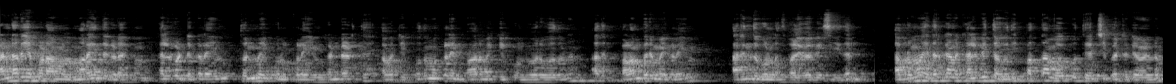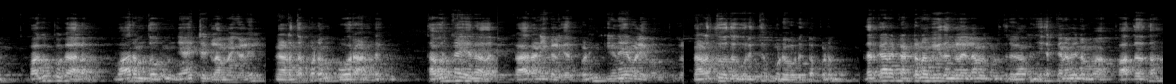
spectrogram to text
கண்டறியப்படாமல் மறைந்து கிடக்கும் கல்வெட்டுகளையும் தொன்மை பொருட்களையும் கண்டெடுத்து அவற்றை பொதுமக்களின் பார்வைக்கு கொண்டு வருவதுடன் அதன் பழம்பெருமைகளையும் அறிந்து கொள்ள வழிவகை செய்தல் அப்புறமா இதற்கான கல்வி தகுதி பத்தாம் வகுப்பு தேர்ச்சி பெற்றிருக்க வேண்டும். வகுப்பு காலம் வாரம் தோறும் ஞாயிற்றுக்கிழமைகளில் நடத்தப்படும் ஓராண்டு. தவிர்க்க இயலாத காரணிகள் ஏற்படும். இணையவழி வகுப்புகள் நடத்துவது குறித்து முடிவெடுக்கப்படும் இதற்கான கட்டண விகிதங்கள் எல்லாமே கொடுத்திருக்காங்க. ஏற்கனவே நம்ம பார்த்ததுதான்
